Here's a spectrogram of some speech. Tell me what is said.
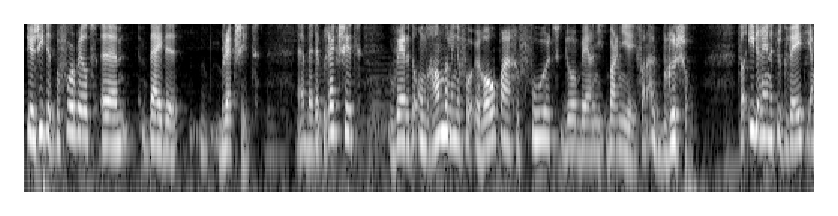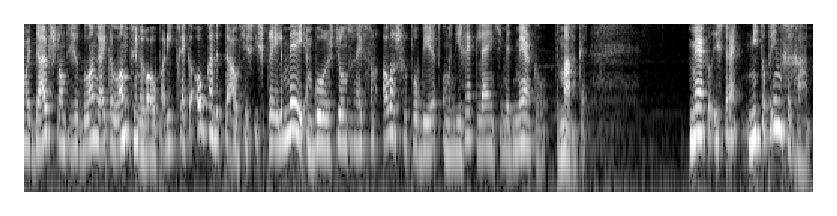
Je ziet het bijvoorbeeld uh, bij de Brexit. Bij de Brexit werden de onderhandelingen voor Europa gevoerd door Barnier vanuit Brussel. Terwijl iedereen natuurlijk weet, ja, maar Duitsland is het belangrijke land in Europa. Die trekken ook aan de touwtjes, die spelen mee. En Boris Johnson heeft van alles geprobeerd om een direct lijntje met Merkel te maken. Merkel is daar niet op ingegaan.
